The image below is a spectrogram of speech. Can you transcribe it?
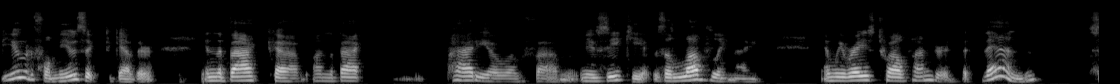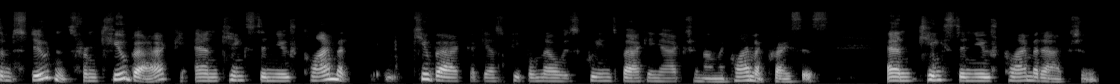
beautiful music together in the back, uh, on the back patio of um, Musiikki. It was a lovely night. And we raised 1200 But then some students from QBAC and Kingston Youth Climate QBAC, I guess people know, is Queen's Backing Action on the Climate Crisis, and Kingston Youth Climate Action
